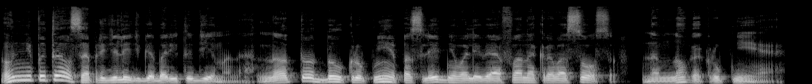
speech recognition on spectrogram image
Он не пытался определить габариты демона, но тот был крупнее последнего левиафана кровососов, намного крупнее.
